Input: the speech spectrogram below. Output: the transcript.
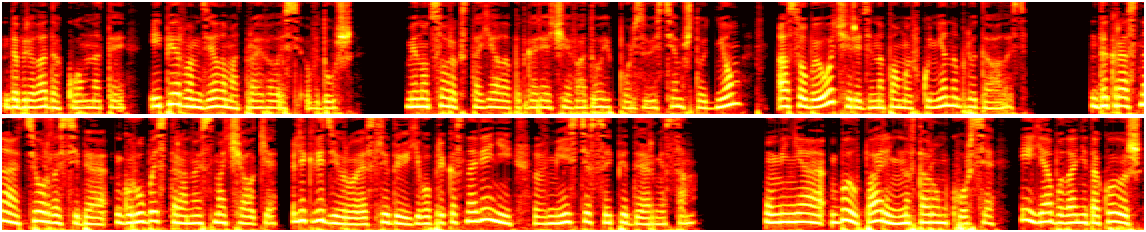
добрела до комнаты и первым делом отправилась в душ — Минут сорок стояла под горячей водой, пользуясь тем, что днем особой очереди на помывку не наблюдалось. До красна терла себя грубой стороной смочалки, ликвидируя следы его прикосновений вместе с эпидермисом. У меня был парень на втором курсе, и я была не такой уж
